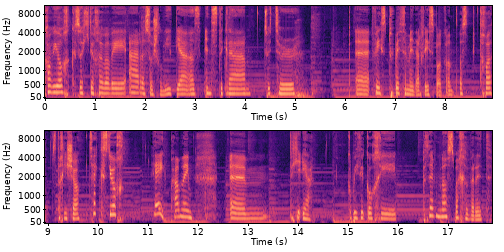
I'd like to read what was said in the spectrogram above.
Cofiwch, cysylltwch efo fi ar y social medias, Instagram, Twitter, uh, Facebook, beth yn mynd ar Facebook, ond os, chwa, os da chi isio, textiwch. Hei, pam ddim. Um, felly, ia, gobeithio gowch chi bythefnos bach hyfryd.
